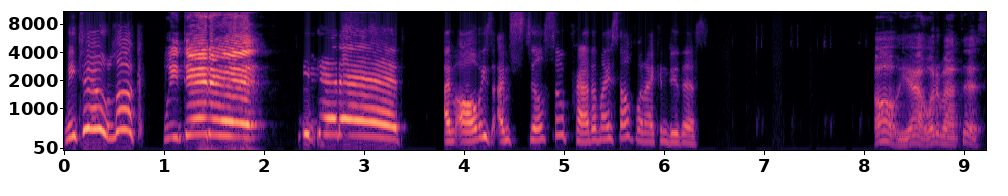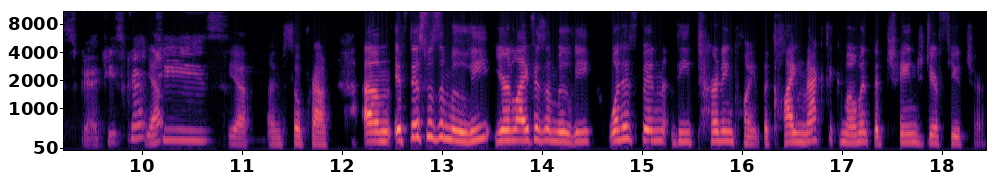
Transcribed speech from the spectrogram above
Me too. Look. We did it. We did it. I'm always, I'm still so proud of myself when I can do this. Oh yeah, what about this? Scratchy scratchies. Yep. Yeah, I'm so proud. Um, if this was a movie, your life is a movie, what has been the turning point, the climactic moment that changed your future?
